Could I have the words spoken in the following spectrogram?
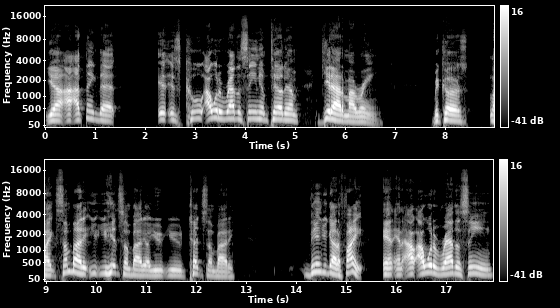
Yeah, I, I think that it, it's cool. I would have rather seen him tell them, "Get out of my ring," because like somebody you, you hit somebody or you you touch somebody, then you got to fight. And and I, I would have rather seen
